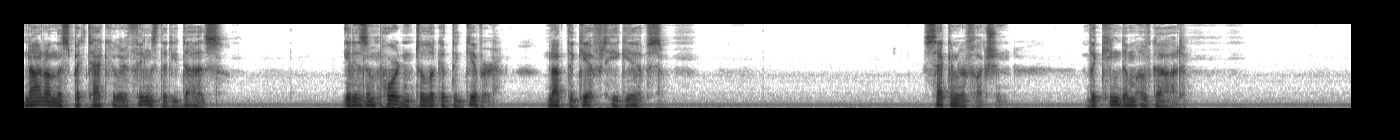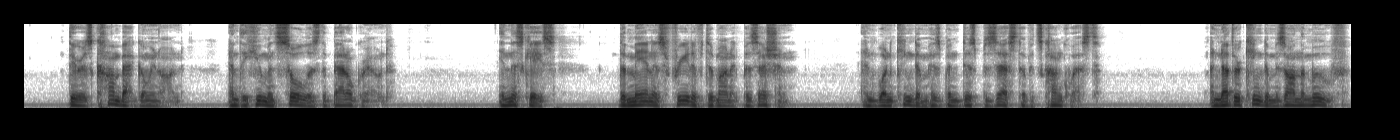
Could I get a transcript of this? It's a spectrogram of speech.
not on the spectacular things that he does. It is important to look at the giver, not the gift he gives. Second reflection The Kingdom of God. There is combat going on, and the human soul is the battleground. In this case, the man is freed of demonic possession, and one kingdom has been dispossessed of its conquest. Another kingdom is on the move.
